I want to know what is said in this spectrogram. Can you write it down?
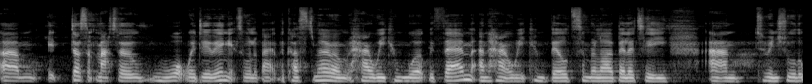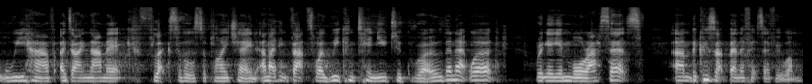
Um, it doesn't matter what we're doing; it's all about the customer and how we can work with them and how we can build some reliability and to ensure that we have a dynamic, flexible supply chain. And I think that's why we continue to grow the network, bringing in more assets um, because that benefits everyone.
